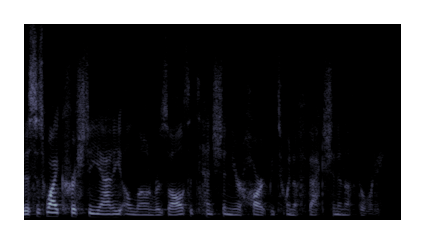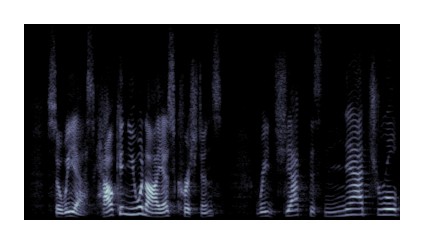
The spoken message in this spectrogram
This is why Christianity alone resolves the tension in your heart between affection and authority. So we ask, how can you and I, as Christians, reject this natural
